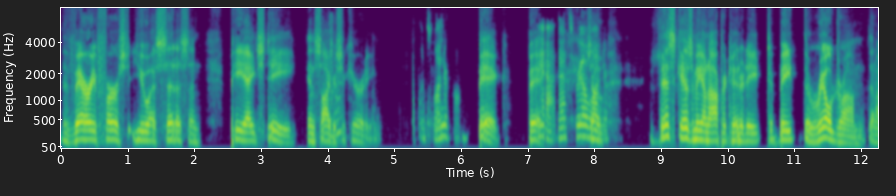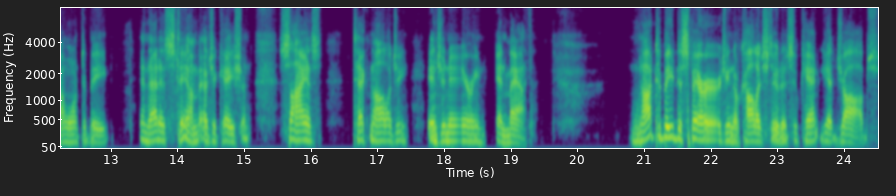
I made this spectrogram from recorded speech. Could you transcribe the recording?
the very first U.S. citizen PhD in cybersecurity. That's wonderful. Big, big. Yeah, that's real So, wonderful. This gives me an opportunity to beat the real drum that I want to beat, and that is STEM education science, technology, engineering, and math. Not to be disparaging of college students who can't get jobs,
